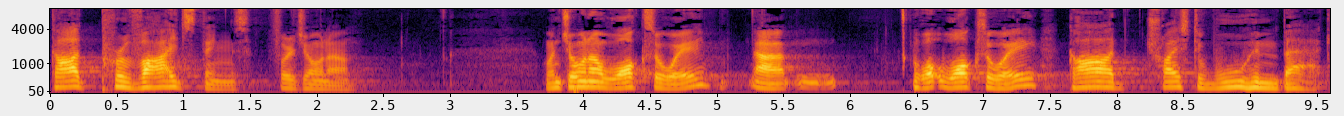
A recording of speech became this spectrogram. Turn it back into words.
God provides things for Jonah. When Jonah walks away, uh, walks away, God tries to woo him back.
